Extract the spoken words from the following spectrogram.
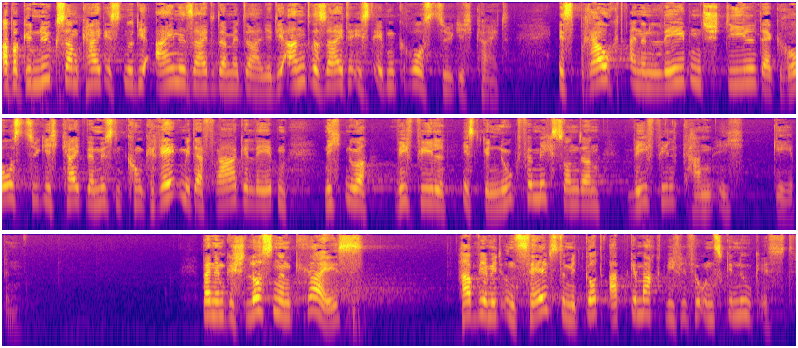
Aber Genügsamkeit ist nur die eine Seite der Medaille. Die andere Seite ist eben Großzügigkeit. Es braucht einen Lebensstil der Großzügigkeit. Wir müssen konkret mit der Frage leben, nicht nur, wie viel ist genug für mich, sondern wie viel kann ich geben. Bei einem geschlossenen Kreis haben wir mit uns selbst und mit Gott abgemacht, wie viel für uns genug ist.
